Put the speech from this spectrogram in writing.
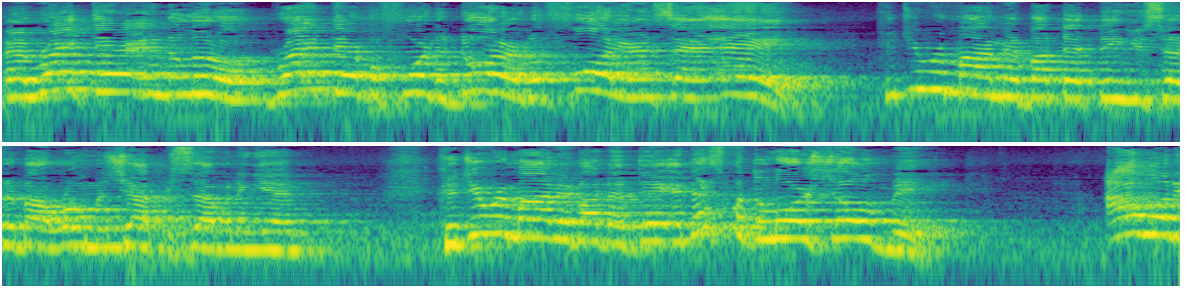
and right there in the little, right there before the door of the foyer, and say, "Hey, could you remind me about that thing you said about Romans chapter seven again? Could you remind me about that thing?" And that's what the Lord showed me. I want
